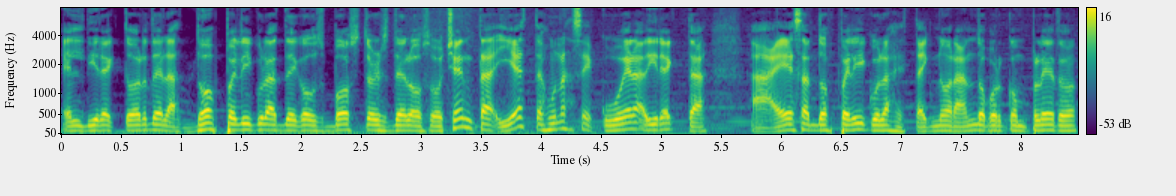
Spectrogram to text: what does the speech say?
el director de las dos películas de Ghostbusters de los 80, y esta es una secuela directa a esas dos películas. Está ignorando por completo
